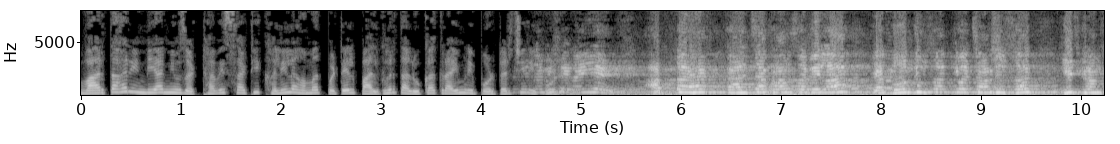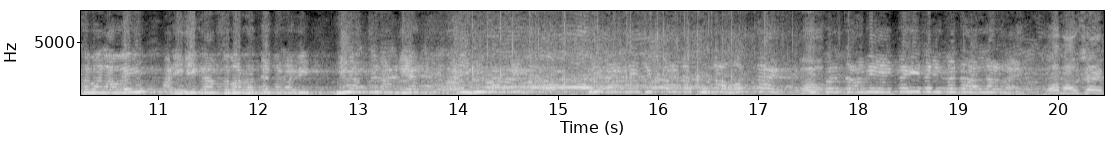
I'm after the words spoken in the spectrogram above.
वार्ताहर इंडिया न्यूज अठ्ठावीससाठी खलील अहमद पटेल पालघर तालुका क्राईम रिपोर्टरची विषय रिपोर्टर नाहीये. आता ह्या कालच्या ग्रामसभेला या दोन दिवसात किंवा चार दिवसात हीच ग्रामसभा लावावी आणि ही ग्रामसभा रद्द करावी. ही आमची मागणी आहे. आणि ही मागणी ही मागणी जिथपर्यंत पूर्ण होत नाही तिथपर्यंत आम्ही एकही तरी कदा हलणार नाही. हो भाऊसाहेब.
